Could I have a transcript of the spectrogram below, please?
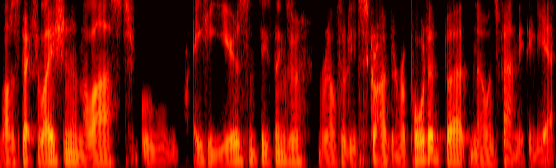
lot of speculation in the last ooh, 80 years since these things were relatively described and reported, but no one's found anything yet.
